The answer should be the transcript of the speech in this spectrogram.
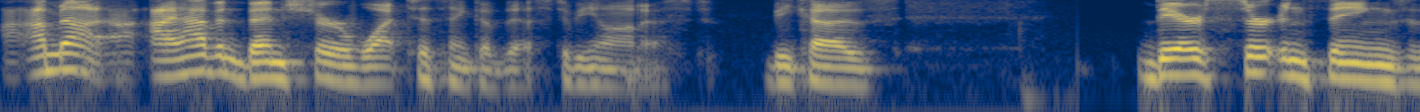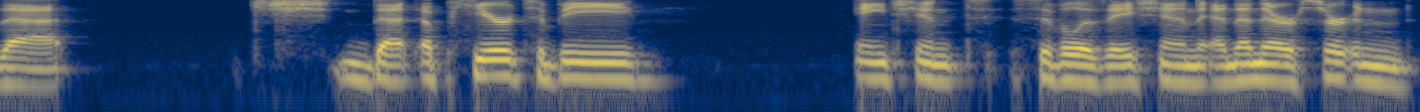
I'm not I haven't been sure what to think of this, to be honest, because there's certain things that that appear to be ancient civilization and then there are certain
